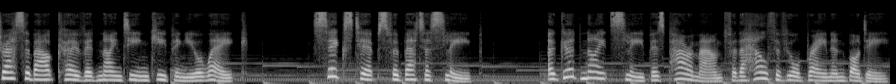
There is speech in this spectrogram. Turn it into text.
stress about COVID 19 keeping you awake? 6 tips for better sleep. A good night's sleep is paramount for the health of your brain and body.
